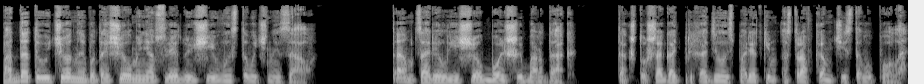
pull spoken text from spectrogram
Поддатый ученый потащил меня в следующий выставочный зал. Там царил еще больший бардак, так что шагать приходилось по редким островкам чистого пола.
